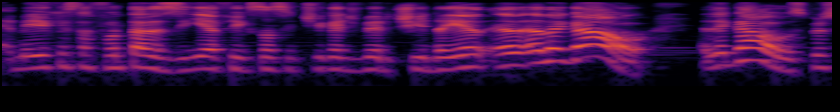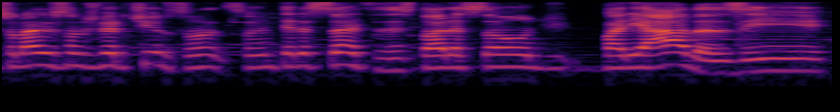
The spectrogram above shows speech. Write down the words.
é meio que essa fantasia, ficção científica divertida. E é, é- é legal, é legal. Os personagens são divertidos, são, são interessantes, as histórias são variadas e.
